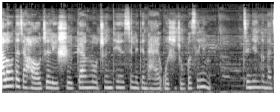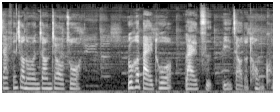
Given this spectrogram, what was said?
Hello，大家好，这里是甘露春天心理电台，我是主播司令今天跟大家分享的文章叫做《如何摆脱来自比较的痛苦》。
